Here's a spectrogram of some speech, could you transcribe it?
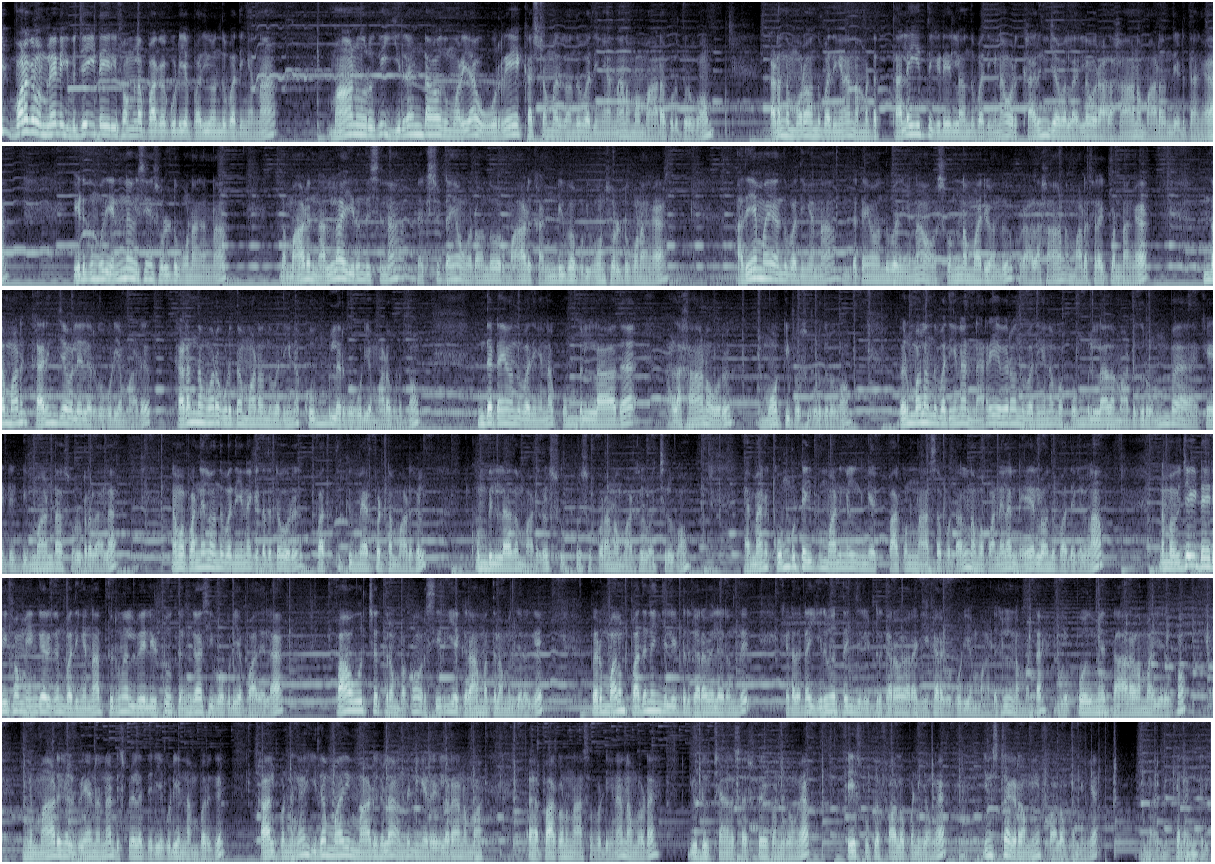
Hi வணக்கம் இன்றைக்கி Vijay diary ஃபார்மில் பார்க்கக்கூடிய பதிவு வந்து பார்த்திங்கன்னா மானூருக்கு இரண்டாவது முறையாக ஒரே கஸ்டமருக்கு வந்து பார்த்திங்கன்னா நம்ம மாடை கொடுத்துருக்கோம். கடந்த முறை வந்து பார்த்திங்கன்னா நம்மகிட்ட தலையத்துக்கு இடையில் வந்து பார்த்திங்கன்னா ஒரு கருஞ்சவலையில் ஒரு அழகான மாடை வந்து எடுத்தாங்க. எடுக்கும்போது என்ன விஷயம் சொல்லிட்டு போனாங்கன்னா இந்த மாடு நல்லா இருந்துச்சுன்னா நெக்ஸ்ட் டைம் உங்கள்கிட்ட வந்து ஒரு மாடு கண்டிப்பாக பிடிப்போம்னு சொல்லிட்டு போனாங்க. அதே மாதிரி வந்து பார்த்திங்கன்னா இந்த டைம் வந்து பார்த்திங்கன்னா அவங்க சொன்ன மாதிரி வந்து ஒரு அழகான மாடை செலக்ட் பண்ணாங்க இந்த மாடு கரிஞ்ச விலையில் இருக்கக்கூடிய மாடு. கடந்த முறை கொடுத்த மாடு வந்து பார்த்திங்கன்னா கொம்பில் இருக்கக்கூடிய மாடை கொடுத்தோம். இந்த டைம் வந்து பார்த்திங்கன்னா கொம்பு இல்லாத அழகான ஒரு மோட்டி பசு கொடுத்துருக்கோம். பெரும்பாலும் வந்து பார்த்திங்கன்னா நிறைய பேர் வந்து பார்த்திங்கன்னா இப்போ கொம்பு இல்லாத மாட்டுக்கு ரொம்ப கேட்டு டிமாண்டாக சொல்கிறதால நம்ம பண்ணையில் வந்து பார்த்திங்கன்னா கிட்டத்தட்ட ஒரு பத்துக்கு மேற்பட்ட மாடுகள் கொம்பில்லாத மாடுகள் சூப்பர் சூப்பரான மாடுகள் வச்சுருக்கோம். அது மாதிரி கொம்பு டைப்பு மாடுகள் நீங்கள் பார்க்கணுன்னு ஆசைப்பட்டாலும் நம்ம பண்ணையில் நேரில் வந்து பார்த்துக்கலாம் நம்ம விஜய் டைரி ஃபார்ம் எங்கே இருக்குன்னு பார்த்தீங்கன்னா திருநெல்வேலி டு தென்காசி போகக்கூடிய பாதையில் பாவூர் சத்திரம் பக்கம் ஒரு சிறிய கிராமத்தில் அமைஞ்சிருக்கு. பெரும்பாலும் பதினஞ்சு லிட்டர் கறவையில் இருந்து கிட்டத்தட்ட இருபத்தஞ்சி லிட்டர் கறவை இறக்கி கறக்கக்கூடிய மாடுகள் நம்மகிட்ட எப்போதுமே தாராளமாக இருக்கும். நீங்கள் மாடுகள் வேணும்னா டிஸ்பிளேல தெரியக்கூடிய நம்பருக்கு கால் பண்ணுங்கள் இதை மாதிரி மாடுகளை வந்து நீங்கள் ரெகுலராக நம்ம பார்க்கணுன்னு ஆசைப்பட்டீங்கன்னா நம்மளோட யூடியூப் சேனலை சப்ஸ்கிரைப் பண்ணிக்கோங்க. ஃபேஸ்புக்கை ஃபாலோ பண்ணிக்கோங்க. இன்ஸ்டாகிராமையும் ஃபாலோ பண்ணுங்கள் மிக்க நன்றி.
